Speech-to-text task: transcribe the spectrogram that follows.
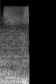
house.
